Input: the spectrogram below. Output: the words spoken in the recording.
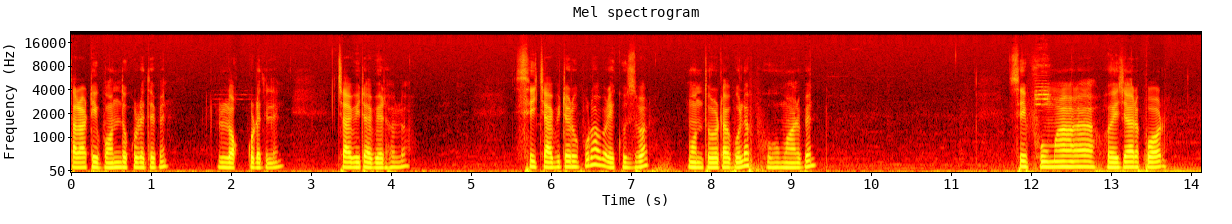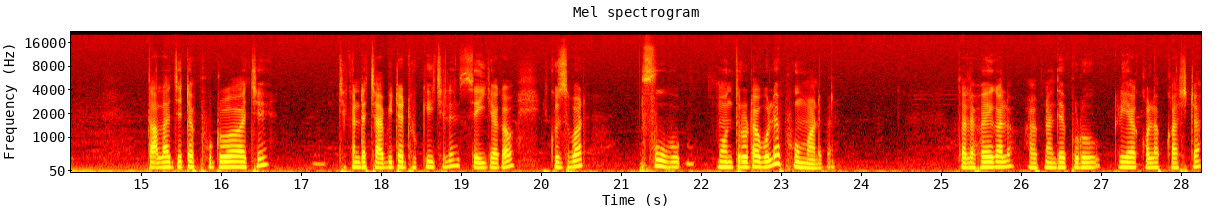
তালাটি বন্ধ করে দেবেন, লক করে দিলেন। চাবিটা বের হলো। সেই চাবিটার উপরও আবার একুশবার মন্ত্রটা বলে ফু মারবেন। সেই ফু মারা হয়ে যাওয়ার পর তালার যেটা ফুটো আছে, যেখানটা চাবিটা ঢুকিয়েছিলেন, সেই জায়গাও একুশবার ফু মন্ত্রটা বলে ফু মারবেন। তাহলে হয়ে গেল আপনাদের পুরো ক্রিয়াকলাপ কাজটা।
